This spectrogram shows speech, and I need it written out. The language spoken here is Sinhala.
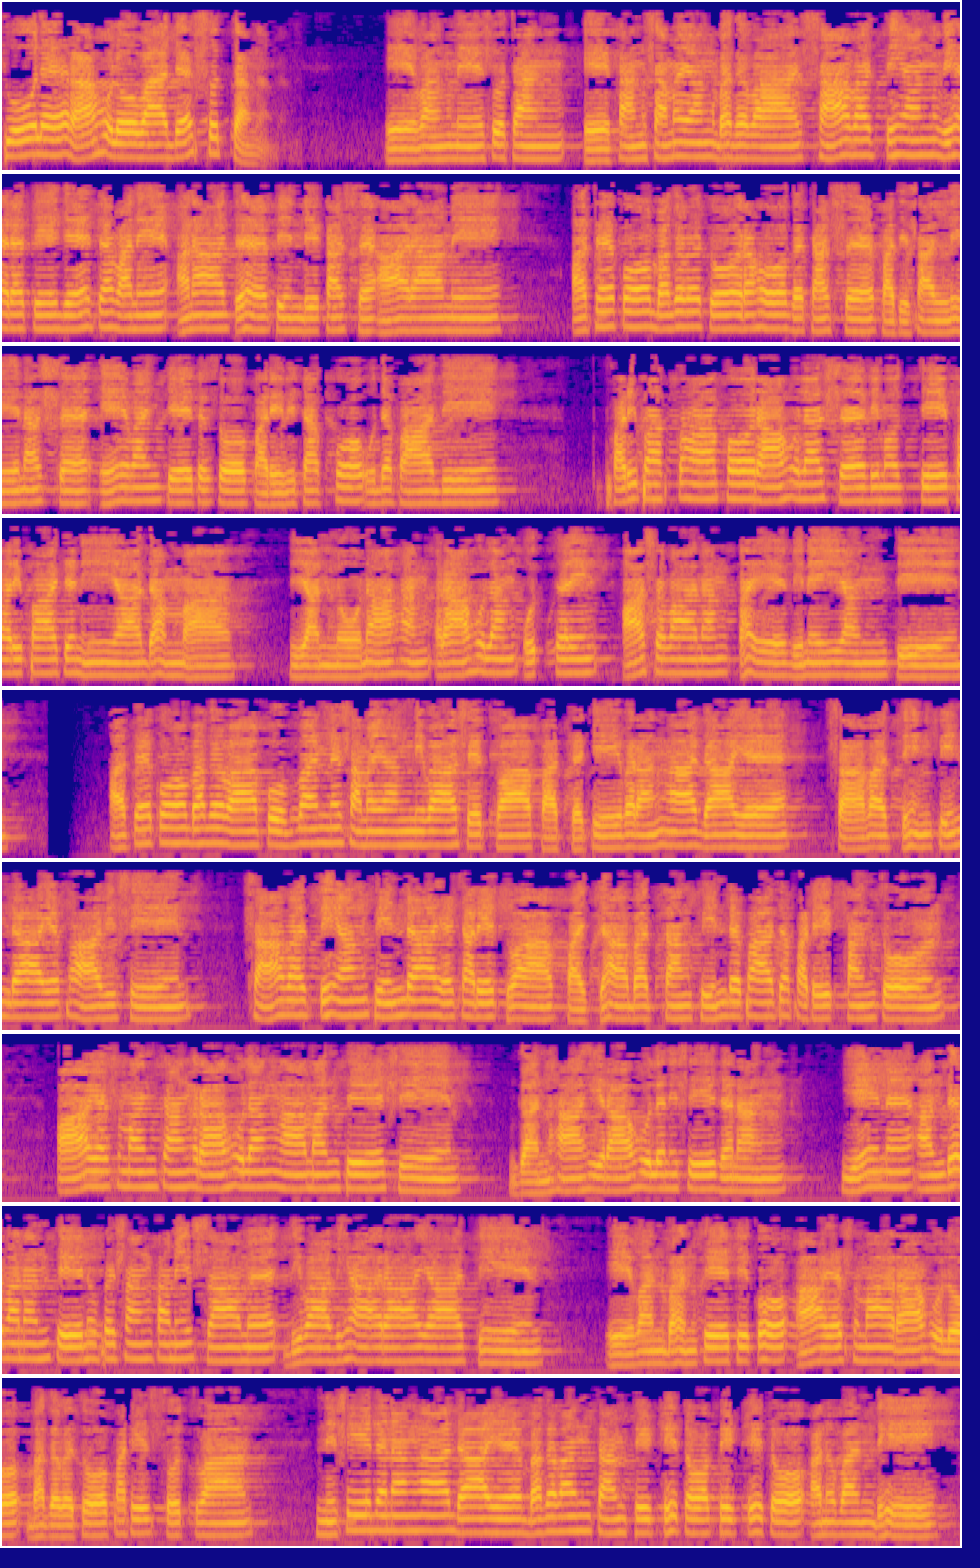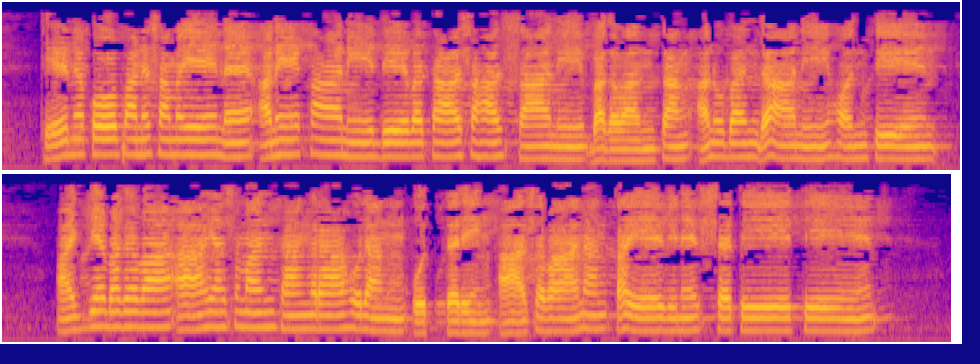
චෝල රාහුලෝ වාද සුත්තං। එවං මේ සුතං ඒකං සමයං භගවා ශාවත්තියං විහෙරති 제තවනේ අනාථ පින්ඩිකස්ස ආරාමේ। අතකෝ භගවතෝ රහෝගතස්ස පටිසල්ලේනස්ස। එවං චේතසෝ පරිවිතක්කෝ උදපාදී। පරිපක්ඛාකෝ රාහුලස්ස විමුක්ති පරිපාචනීයා ධම්මා යන්නෝ නාහං රාහුලං උත්තරෙන් ආශවානං කයේ විනයන්ති අතකෝ භගවා පුබ්බන්න සමයං නිවාසෙත්වා පත්ත චේවරං ආදාය සාවත්තිං පින්ඩාය පාවිසේන් සාවත්තියං පින්ඩාය චරෙත්වා පච්චාබත්තං පින්ඩපාත පටික්ඛන්තෝ ආයස්මන්තං රාහුලං ආමන්තේෂේ ගන්හාහි රාහුල නිෂේදනං යේන අන්දවනන්තේන උපසංකමිස්සාම දිවා විහාරායාති එවං බන්තේති කෝ ආයස්මා රාහුලෝ භගවතෝ පටිස්සොත්වා නිෂේදනං ආදාය භගවන්තං පිට්ඨිතෝ පිට්ඨිතෝ අනුබන්ධේ. තේන කෝපන සමයේන අනේකානි දේවතා සහස්සානි භගවන්තං අනුබන්ධානි හොන්ති. අජ්ජ භගවා ආයස්මන්තං රාහුලං උත්තරින් ආශවානං කයේ විනෙස්සති තේ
